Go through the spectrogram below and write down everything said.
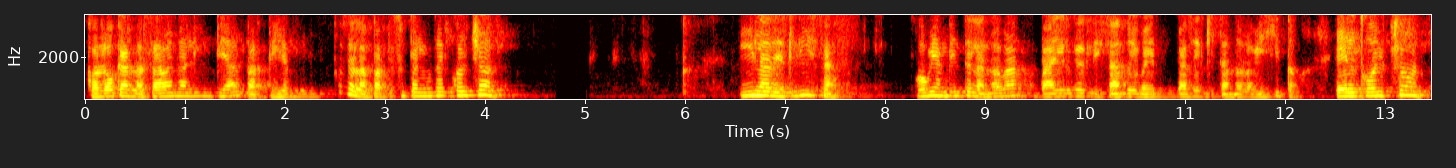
Colocas la sábana limpia a partir pues, de la parte superior del colchón. Y la deslizas. Obviamente la nueva va a ir deslizando y va a ir, vas a ir quitando lo viejito. El colchón,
